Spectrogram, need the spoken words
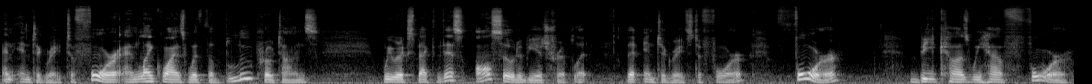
and integrate to four, and likewise with the blue protons, we would expect this also to be a triplet that integrates to four. Four, because we have four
